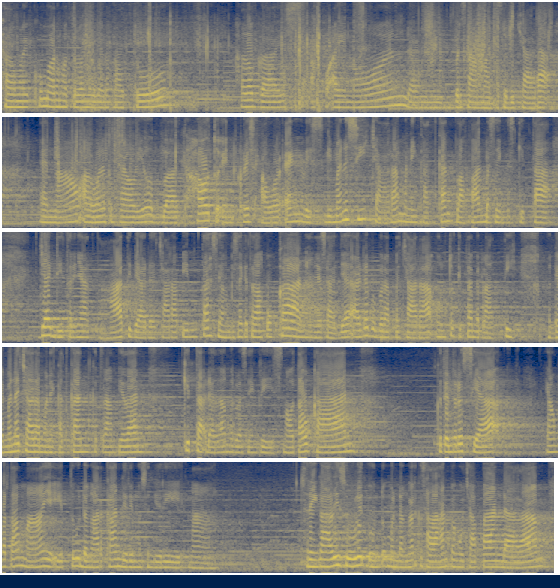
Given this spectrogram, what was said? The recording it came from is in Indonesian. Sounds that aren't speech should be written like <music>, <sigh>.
Assalamualaikum warahmatullahi wabarakatuh. Halo guys, aku Ainon dan bersama bisa bicara. And now I wanted to tell you about how to increase our English. Gimana sih cara meningkatkan pelafalan bahasa Inggris kita? Jadi ternyata tidak ada cara pintas yang bisa kita lakukan. Hanya saja ada beberapa cara untuk kita berlatih Bagaimana cara meningkatkan keterampilan kita dalam berbahasa Inggris. Mau tahu kan? Ikutin terus ya yang pertama yaitu dengarkan dirimu sendiri. Nah, sering kali sulit untuk mendengar kesalahan pengucapan dalam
